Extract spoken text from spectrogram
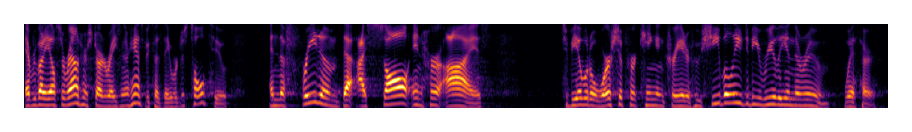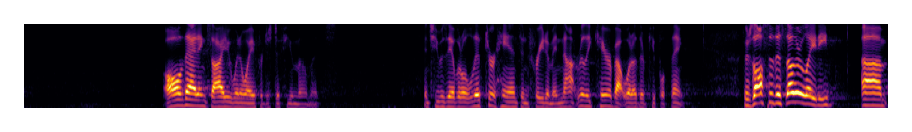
everybody else around her started raising their hands because they were just told to. And the freedom that i saw in her eyes to be able to worship her king and creator who she believed to be really in the room with her all that anxiety went away for just a few moments. And she was able to lift her hands in freedom and not really care about what other people think. There's also this other lady um,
